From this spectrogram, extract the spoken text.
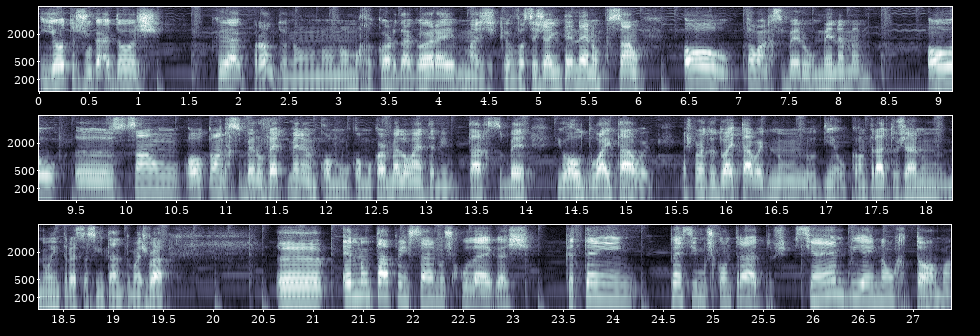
e outros jogadores que, pronto, não, não, não me recordo agora, mas que vocês já entenderam que são ou estão a receber o minimum ou uh, são ou estão a receber o vet minimum como, como o Carmelo Anthony está a receber e ou o Dwight Howard. Mas pronto, o Dwight Howard não, o, o contrato já não, não interessa assim tanto mas vá. Uh, ele não está a pensar nos colegas que têm péssimos contratos. Se a NBA não retoma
